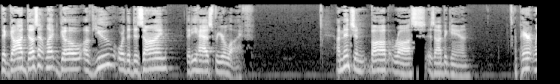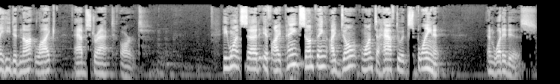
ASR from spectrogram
that God doesn't let go of you or the design that He has for your life. I mentioned Bob Ross as I began. Apparently, he did not like abstract art. He once said, If I paint something, I don't want to have to explain it and what it is.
